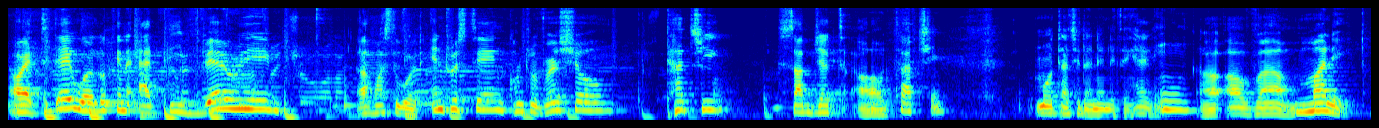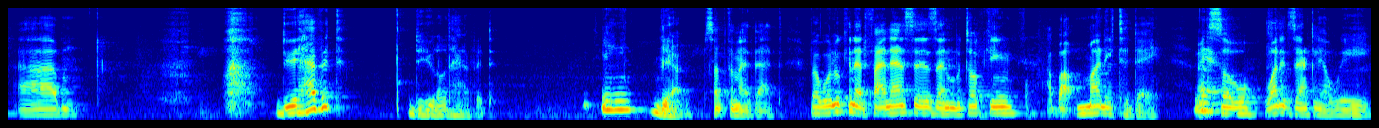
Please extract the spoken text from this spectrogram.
All right, today we're looking at the very, uh, what's the word? Interesting, controversial, touchy subject of Touching. More touchy than anything, hey, uh, of uh, money. Um, do you have it? Do you not have it? Yeah, something like that. But we're looking at finances and we're talking about money today. Uh, Yeah. so, what exactly are we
